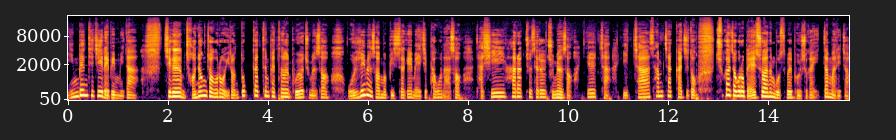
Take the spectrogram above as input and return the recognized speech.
인벤티지 랩입니다. 지금 전형적으로 이런 똑같은 패턴을 보여주면서 올리면서 한번 비싸게 매집하고 나서 다시 하락 추세를 주면서 1차, 2차, 3차까지도 추가적으로 매수하는 모습을 볼 수가 있단 말이죠.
